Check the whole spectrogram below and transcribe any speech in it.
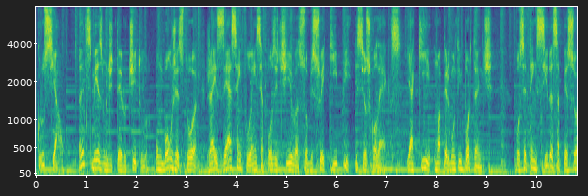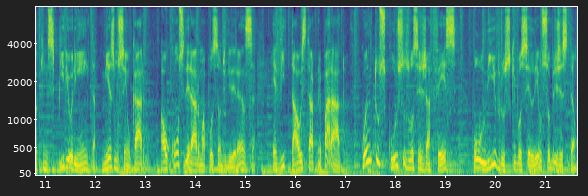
crucial. Antes mesmo de ter o título, um bom gestor já exerce a influência positiva sobre sua equipe e seus colegas. E aqui, uma pergunta importante: você tem sido essa pessoa que inspira e orienta, mesmo sem o cargo? Ao considerar uma posição de liderança, é vital estar preparado. Quantos cursos você já fez ou livros que você leu sobre gestão?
